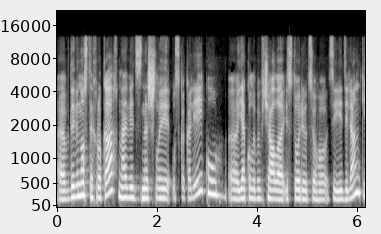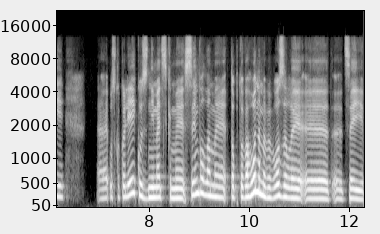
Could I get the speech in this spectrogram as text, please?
В 90-х роках навіть знайшли ускоколейку. Е, Я коли вивчала історію цього, цієї ділянки, е, ускоколейку з німецькими символами, тобто вагонами вивозили е, е, цей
